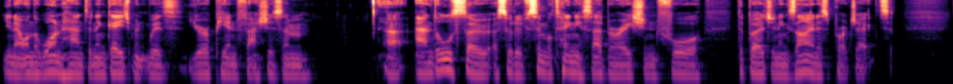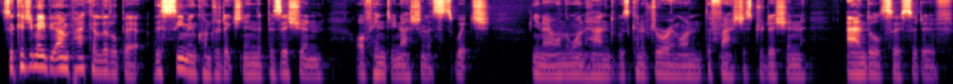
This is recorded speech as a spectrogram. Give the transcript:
you know, on the one hand, an engagement with European fascism uh, and also a sort of simultaneous admiration for the burgeoning Zionist project. So, could you maybe unpack a little bit this seeming contradiction in the position of Hindu nationalists, which, you know, on the one hand was kind of drawing on the fascist tradition and also sort of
